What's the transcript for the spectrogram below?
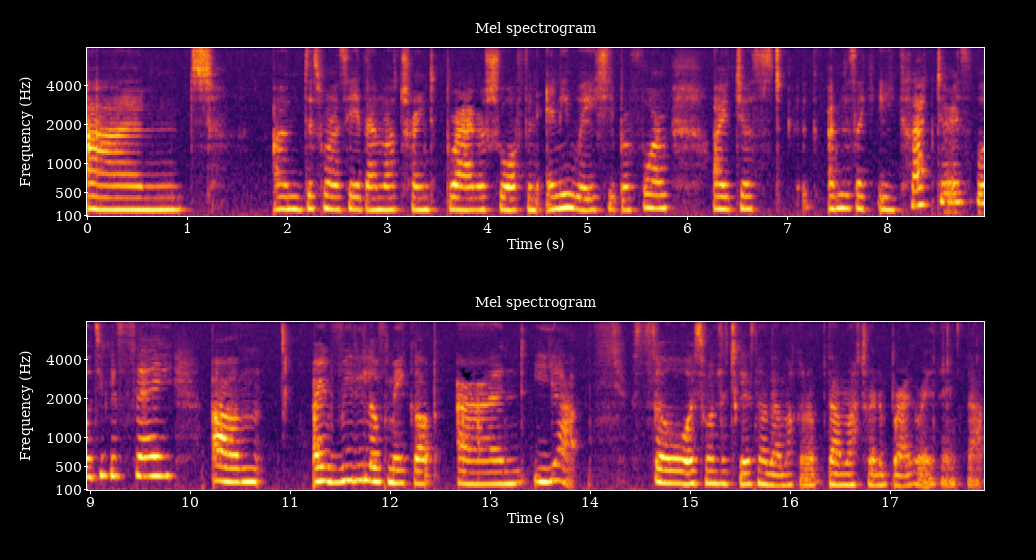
and I just want to say that I'm not trying to brag or show off in any way, shape or form. I just, I'm just like a collector I suppose you could say. Um, I really love makeup and yeah. So I just want to let you guys know that I'm not gonna that I'm not trying to brag or anything like that.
